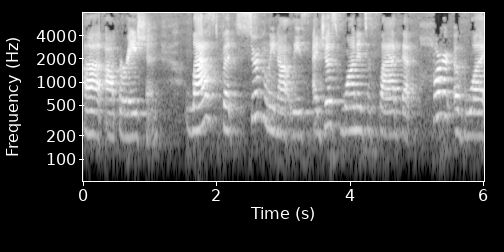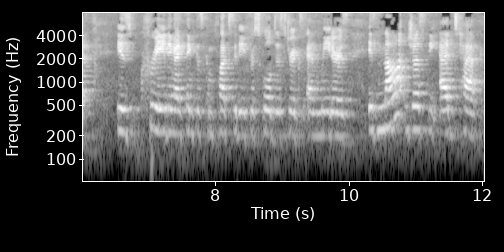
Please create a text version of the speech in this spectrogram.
uh, operation. Last but certainly not least, I just wanted to flag that part of what is creating, I think, this complexity for school districts and leaders is not just the ed tech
